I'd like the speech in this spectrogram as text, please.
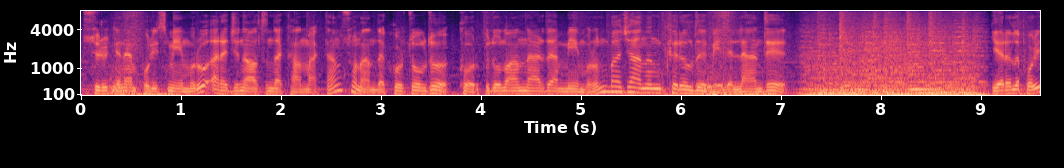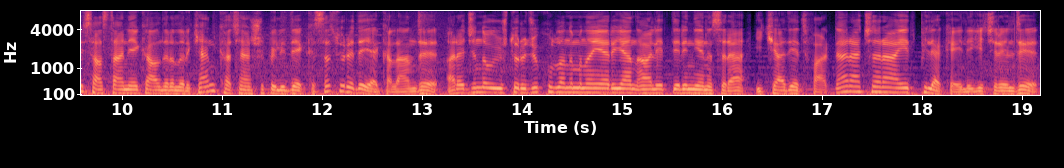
Sürüklenen polis memuru aracın altında kalmaktan son anda kurtuldu. Korku dolu anlarda memurun bacağının kırıldığı belirlendi. Yaralı polis hastaneye kaldırılırken kaçan şüpheli de kısa sürede yakalandı. Aracında uyuşturucu kullanımına yarayan aletlerin yanı sıra iki adet farklı araçlara ait plaka ele geçirildi.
